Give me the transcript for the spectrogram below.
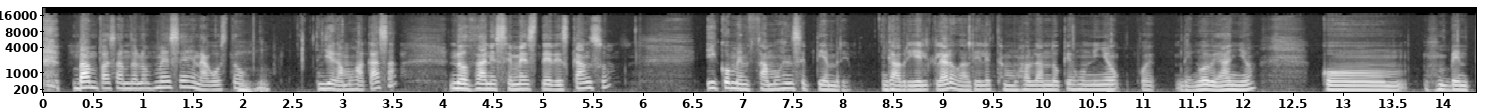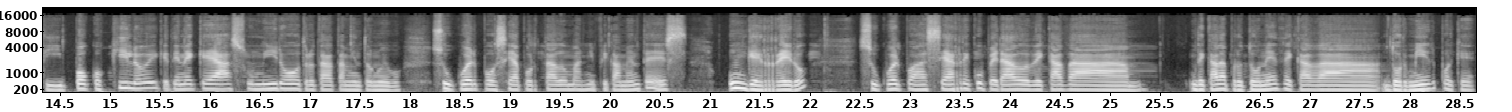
van pasando los meses, en agosto llegamos a casa, nos dan ese mes de descanso y comenzamos en septiembre Gabriel, claro, Gabriel estamos hablando que es un niño pues, de nueve años, con veintipocos kilos y que tiene que asumir otro tratamiento nuevo. Su cuerpo se ha portado magníficamente, es un guerrero, su cuerpo se ha recuperado de cada de cada protones, de cada dormir, porque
